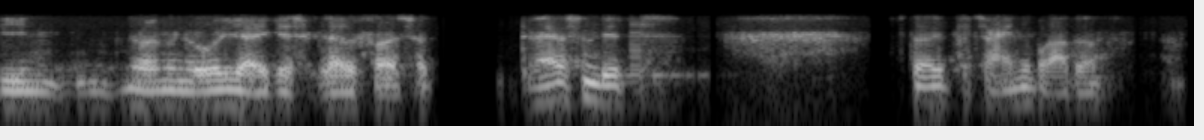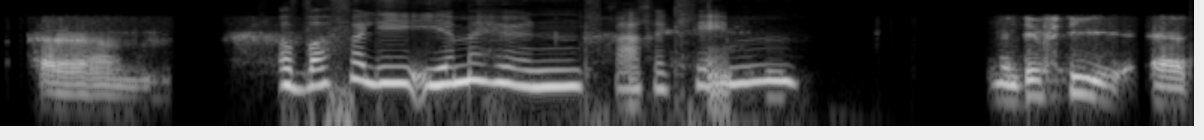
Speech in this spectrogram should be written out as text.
lige noget med noget, jeg ikke er så glad for. Så den er sådan lidt stadig på tegnebrættet. Øhm, og hvorfor lige Irma-hønen fra reklamen? men det er fordi, at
